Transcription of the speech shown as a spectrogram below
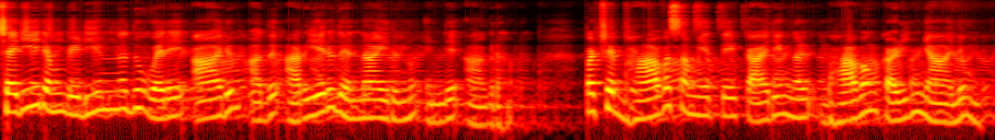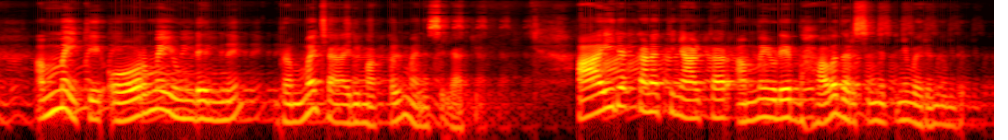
ശരീരം വെടിയുന്നതുവരെ ആരും അത് അറിയരുതെന്നായിരുന്നു എന്റെ ആഗ്രഹം. പക്ഷെ ഭാവസമയത്തെ കാര്യങ്ങൾ ഭാവം കഴിഞ്ഞാലും അമ്മയ്ക്ക് ഓർമ്മയുണ്ടെന്ന് ബ്രഹ്മചാരി മക്കൾ മനസ്സിലാക്കി. ആയിരക്കണക്കിന് ആൾക്കാർ അമ്മയുടെ ഭാവദർശനത്തിന് വരുന്നുണ്ട്.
